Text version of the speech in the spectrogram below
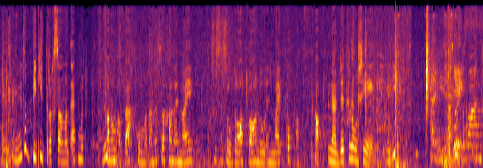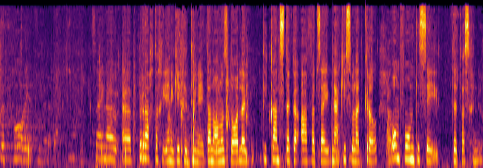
Ek kan net 'n bietjie terug staan want ek moet van hom af wegkom want anders gaan hy my soos 'n soldaat behandel en my kop afkap. Nou dit wil ons hê. Weet jy? Hey, one good boy. sy nou 'n pragtige enetjie gedoen het, dan haal ons dadelik die kantstukke af wat sy netjies wil laat krul om vir hom te sê dit was genoeg.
